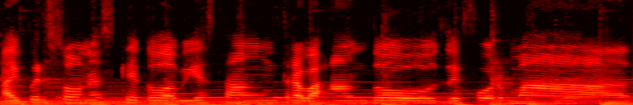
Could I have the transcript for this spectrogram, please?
hay personas que todavía están trabajando de forma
